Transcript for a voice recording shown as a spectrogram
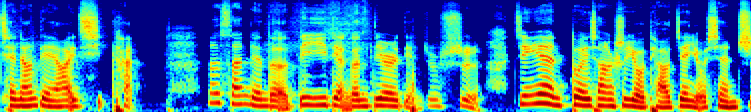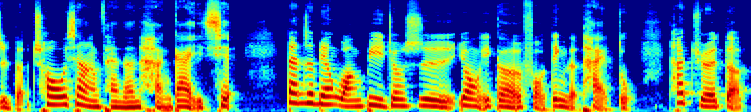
前两点要一起看。那三点的第一点跟第二点就是经验对象是有条件有限制的，抽象才能涵盖一切。但这边王弼就是用一个否定的态度，他觉得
